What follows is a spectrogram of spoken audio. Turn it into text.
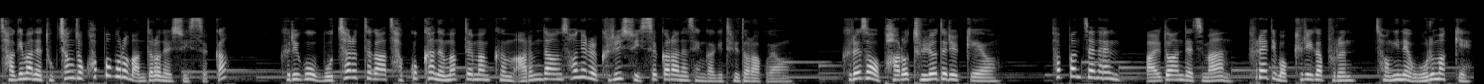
자기만의 독창적 화법으로 만들어낼 수 있을까? 그리고 모차르트가 작곡한 음악들만큼 아름다운 선율을 그릴 수 있을까라는 생각이 들더라고요. 그래서 바로 들려드릴게요. 첫 번째는 말도 안 되지만 프레디 머큐리가 부른 정인의 오르막길.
